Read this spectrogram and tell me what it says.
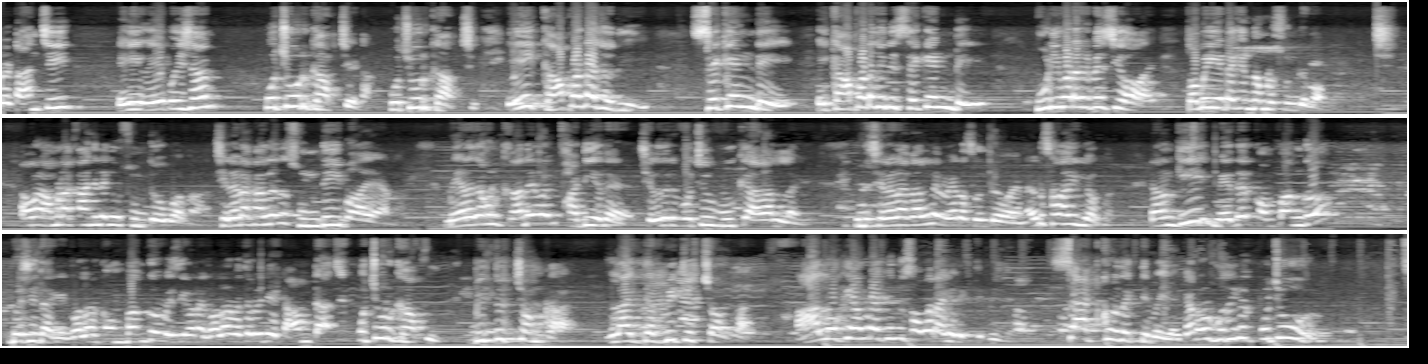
ধরে টানছি, এই এ পজিশন প্রচুর কাঁপছে এটা, প্রচুর কাঁপছে। এই কাঁপাটা যদি সেকেন্ডে এই কাঁপাটা যদি সেকেন্ডে কুড়ি বারের বেশি হয়, তবেই এটা কিন্তু আমরা শুনতে পাবো। আবার আমরা কাঁদলে কেউ শুনতেও পাবো না। ছেলেরা কাঁদলে তো শুনতেই পাওয়া যায় না। মেয়েরা যখন কাঁদে এবার ফাটিয়ে দেয়। ছেলেদের প্রচুর মুখে আঘাত লাগে। কিন্তু ছেলেরা কাঁদলে মেয়েরা শুনতে পায় না। এটা স্বাভাবিক ব্যাপার। কারণ কি? মেয়েদের কম্পাঙ্গ বেশি থাকে। গলার কম্পাঙ্ক বেশি। মানে গলার ভেতরে যে ডামটা আছে, প্রচুর কাঁপি। বিদ্যুৎ চমকা। লাইক দ্য বিদ্যুৎ চমকা। আলোকে আমরা কিন্তু সবার আগে দেখতে পেয়ে যাই। স্যাট করে দেখতে পেয়ে যাই, কারণ ওর গতিবেগ প্রচুর।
